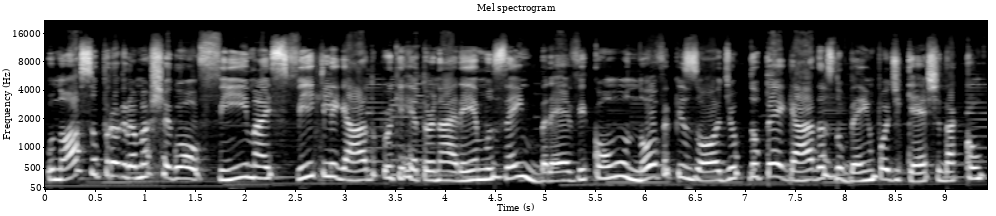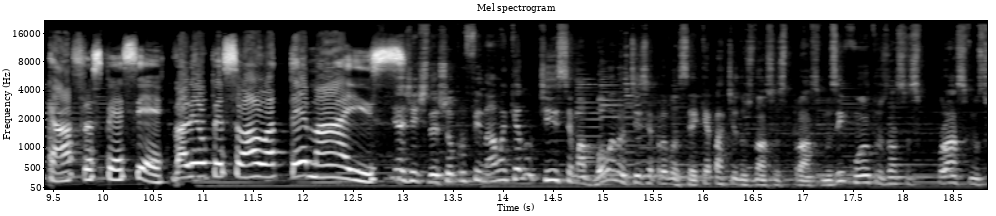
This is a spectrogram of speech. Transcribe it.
O nosso programa chegou ao fim, mas fique ligado porque retornaremos em breve com um novo episódio do Pegadas do Bem, um podcast da Concafras PSE. Valeu, pessoal, até mais. E a gente deixou para o final aqui a notícia, uma boa notícia para você, que a partir dos nossos próximos encontros, nossos próximos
